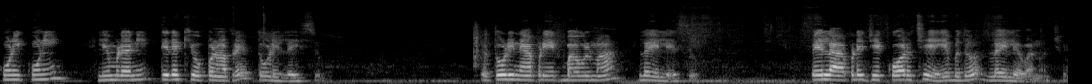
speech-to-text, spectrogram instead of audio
કૂણી કૂણી લીમડાની તિરખીઓ પણ આપણે તોડી લઈશું. તો તોડીને આપણે એક બાઉલમાં લઈ લેશું. પહેલાં આપણે જે કોર છે એ બધો લઈ લેવાનો છે.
